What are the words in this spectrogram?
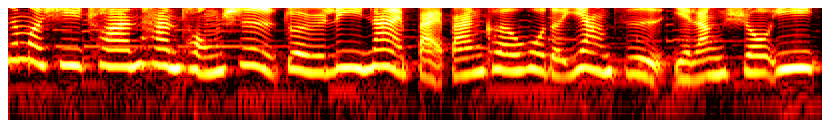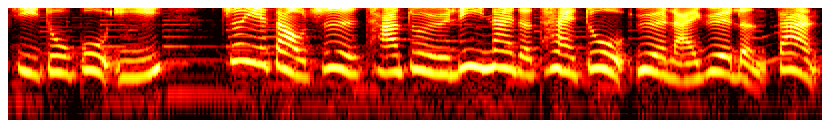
那么西川和同事对于丽奈百般呵护的样子，也让修一嫉妒不已。这也导致他对于丽奈的态度越来越冷淡。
